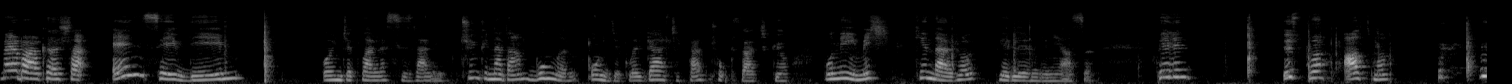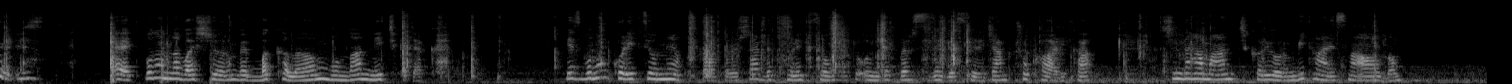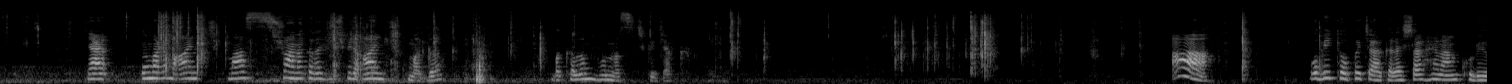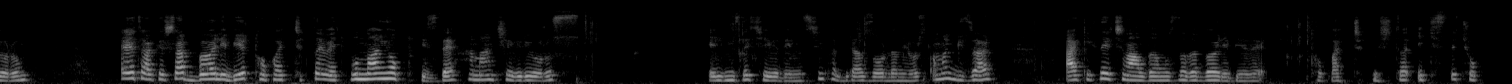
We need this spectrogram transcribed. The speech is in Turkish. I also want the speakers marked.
Speaker 1: Merhaba arkadaşlar. En sevdiğim oyuncaklarla sizlerleyim. Çünkü neden? Bunların oyuncakları gerçekten çok güzel çıkıyor. Bu neymiş? Kinder Joy Perilerin Dünyası. Pelin üst mü alt mı?
Speaker 2: Üst.
Speaker 1: Evet bununla başlıyorum ve bakalım bundan ne çıkacak. Biz bunun koleksiyonunu yaptık arkadaşlar ve koleksiyondaki oyuncakları size göstereceğim. Çok harika. Şimdi hemen çıkarıyorum. Bir tanesini aldım. Yani umarım aynı çıkmaz. Şu ana kadar hiçbiri aynı çıkmadı. Bakalım bu nasıl çıkacak. Aa, bu bir topaç arkadaşlar. Hemen kuruyorum. Evet arkadaşlar böyle bir topaç çıktı. Evet bundan yoktu bizde. Hemen çeviriyoruz. Elimizde çevirdiğimiz için tabi biraz zorlanıyoruz ama güzel. Erkekler için aldığımızda da böyle bir topaç çıkmıştı. İkisi de çok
